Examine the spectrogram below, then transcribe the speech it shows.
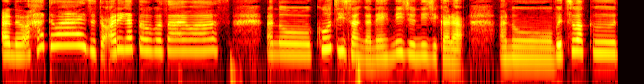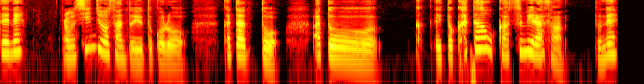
あの、ハートワイズとありがとうございます。あの、コージーさんがね、22時から、あの、別枠でね、あの、新庄さんというところ、方と、あと、えっと、片岡すみらさんとね、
